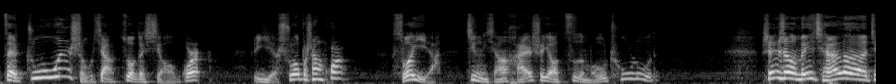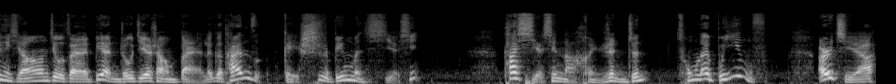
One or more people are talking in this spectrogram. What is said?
在朱温手下做个小官也说不上话，所以啊，敬翔还是要自谋出路的。身上没钱了，敬翔就在汴州街上摆了个摊子，给士兵们写信。他写信呢很认真，从来不应付，而且啊，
